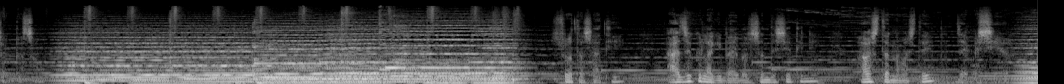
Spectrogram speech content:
सक्दछौँ। श्रोता साथी आजको लागि बाइबल सन्देश यति नै। हस्त नमस्ते। जय मसिंह।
